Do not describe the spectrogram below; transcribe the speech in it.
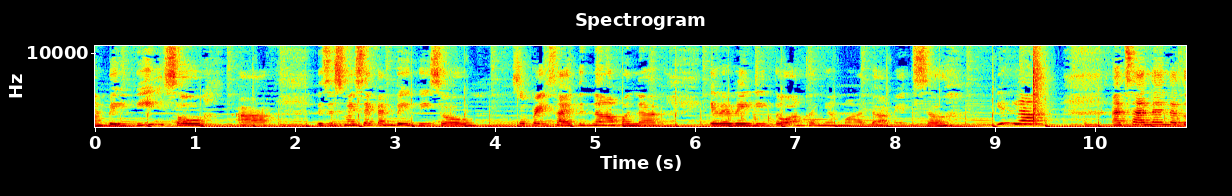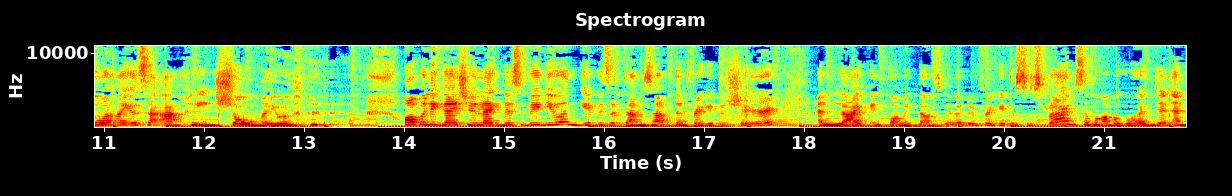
ng baby. So, uh, this is my second baby. So, super excited lang ako na i-ray dito ang kanyang mga gamit. So, yun lang. At sana natuwa kayo sa aking show ngayon. Hopefully guys, you like this video and give us a thumbs up. Don't forget to share and like and comment down below. Don't forget to subscribe sa mga baguhan dyan. And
